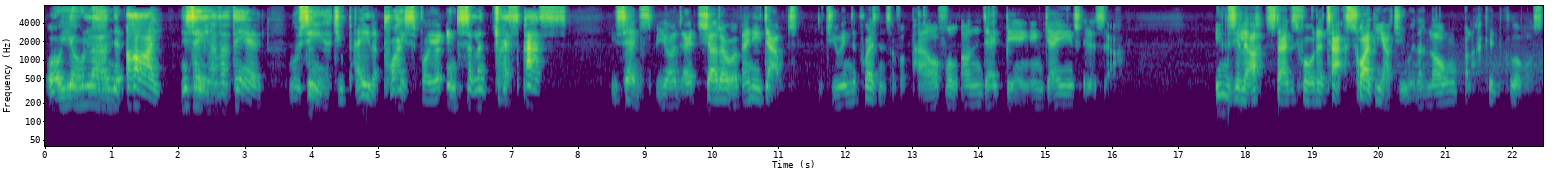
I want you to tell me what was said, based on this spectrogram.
or you'll learn that I, Zayla the Third, will see that you pay the price for your insolent trespass. He sense beyond a shadow of any doubt that you're in the presence of a powerful undead being engaged in a Inzilla stags forward attacks, swiping at you with her long blackened claws.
